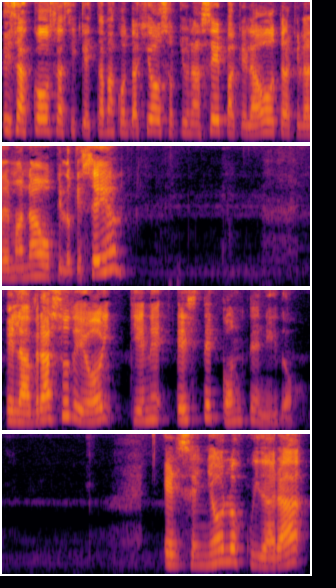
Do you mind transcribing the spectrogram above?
esas cosas y que está más contagioso que una cepa, que la otra, que la de Manaus, que lo que sea. El abrazo de hoy tiene este contenido. El Señor los cuidará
